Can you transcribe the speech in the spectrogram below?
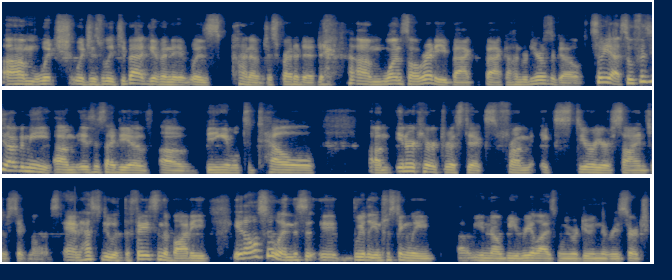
um, which which is really too bad given it was kind of discredited um, once already back back 100 years ago. So yeah, so physiognomy um, is this idea of of being able to tell um, inner characteristics from exterior signs or signals, and has to do with the face and the body. It also, and this is really interestingly, uh, you know, we realized when we were doing the research,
